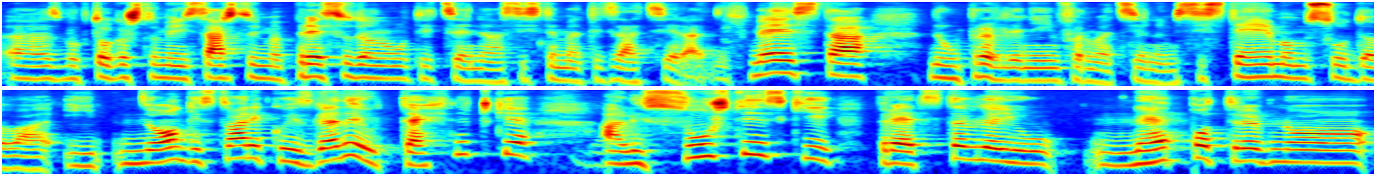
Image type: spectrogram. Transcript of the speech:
E, zbog toga što ministarstvo ima presudan utice na sistematizacije radnih mesta, na upravljanje informacijalnim sistemom sudova i mnoge stvari koje izgledaju tehničke, ali suštinski predstavljaju nepotrebno,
